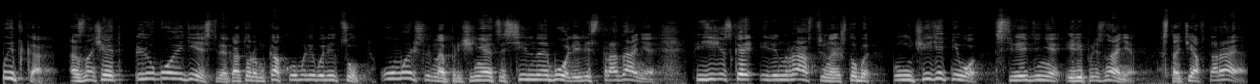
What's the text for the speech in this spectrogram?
пытка означает любое действие, которым какому-либо лицу умышленно причиняется сильная боль или страдание, физическое или нравственное, чтобы получить от него сведения или признание – Статья 2.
